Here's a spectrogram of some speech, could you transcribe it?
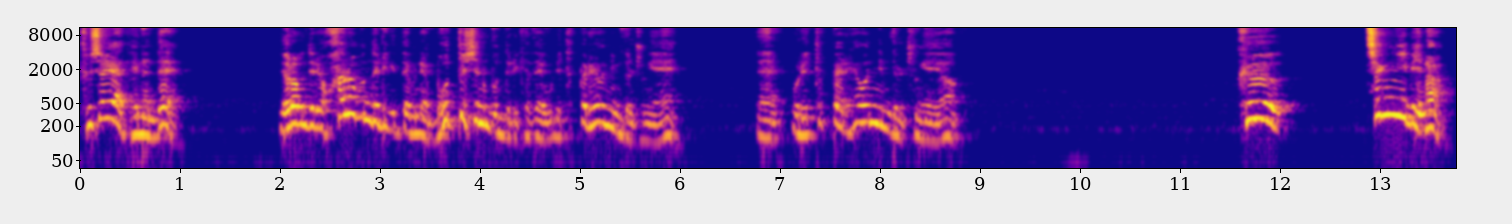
드셔야 되는데 여러분들이 환우분들이기 때문에 못 드시는 분들이 계세요. 우리 특별 회원님들 중에 예, 우리 특별 회원님들 중에요. 그 책잎이나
